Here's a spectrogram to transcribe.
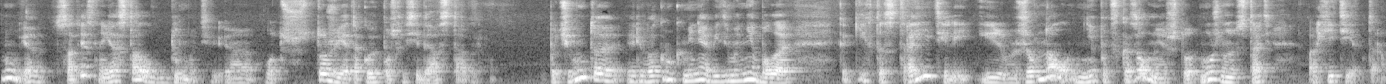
ну, я, соответственно, я стал думать, а вот что же я такое после себя оставлю. Почему-то вокруг меня, видимо, не было каких-то строителей, и журнал не подсказал мне, что можно стать архитектором.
